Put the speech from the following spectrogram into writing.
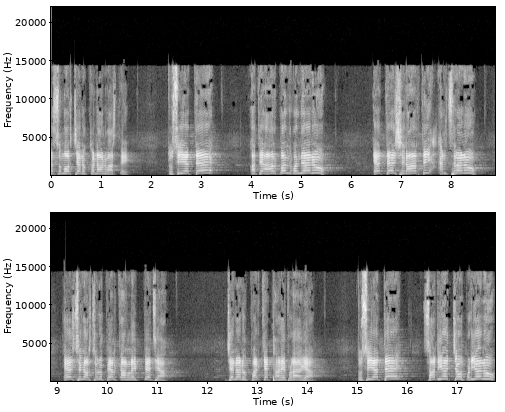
ਇਸ ਮੋਰਚੇ ਨੂੰ ਖੰਡਾਉਣ ਵਾਸਤੇ। ਤੁਸੀਂ ਇੱਥੇ ਹਥਿਆਰਬੰਦ ਬੰਦਿਆਂ ਨੂੰ ਇੱਥੇ ਸ਼ਰਾਰਤੀ ਅਨਸਰਾਂ ਨੂੰ ਇਸ ਸੰਘਰਸ਼ ਨੂੰ ਫੇਲ ਕਰਨ ਲਈ ਭੇਜਿਆ, ਜਿਨ੍ਹਾਂ ਨੂੰ ਫੜ ਕੇ ਥਾਣੇ ਫੜਾਇਆ ਗਿਆ। ਤੁਸੀਂ ਇੱਥੇ ਸਾਡੀਆਂ ਝੌਂਪੜੀਆਂ ਨੂੰ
